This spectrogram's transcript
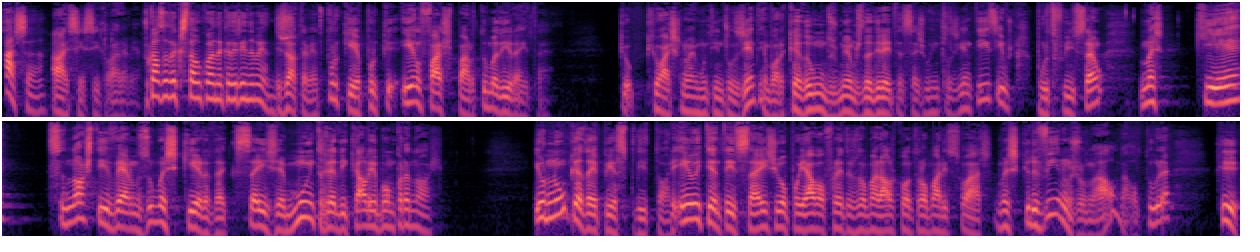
Acha? Ah, sim, sim, claramente. Por causa da questão com a Ana Catarina Mendes? Exatamente. Porquê? Porque ele faz parte de uma direita que eu, que eu acho que não é muito inteligente, embora cada um dos membros da direita sejam inteligentíssimos, por definição, mas que é se nós tivermos uma esquerda que seja muito radical, é bom para nós. Eu nunca dei para esse peditório. Em 86 eu apoiava o Freitas do Amaral contra o Mário Soares, mas escrevi num jornal, na altura, que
